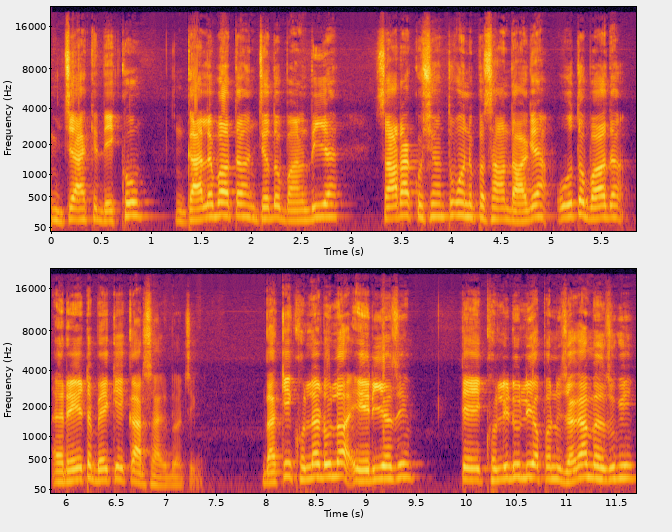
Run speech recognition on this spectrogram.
ਜਾ ਕੇ ਦੇਖੋ। ਗੱਲਬਾਤ ਜਦੋਂ ਬਣਦੀ ਹੈ, ਸਾਰਾ ਕੁਝ ਤੁਹਾਨੂੰ ਪਸੰਦ ਆ ਗਿਆ, ਉਹ ਤੋਂ ਬਾਅਦ ਰੇਟ ਬਹਿ ਕੇ ਕਰ ਸਕਦੇ ਹੋ ਜੀ। ਬਾਕੀ ਖੁੱਲਾ ਡੁੱਲਾ ਏਰੀਆ ਜੀ, ਤੇ ਖੁੱਲੀ ਡੁੱਲੀ ਆਪਾਂ ਨੂੰ ਜਗ੍ਹਾ ਮਿਲ ਜੂਗੀ,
